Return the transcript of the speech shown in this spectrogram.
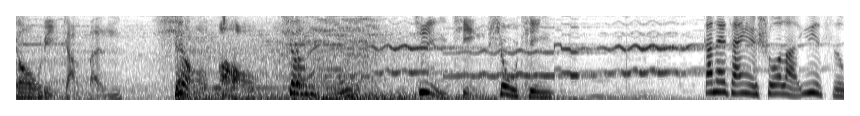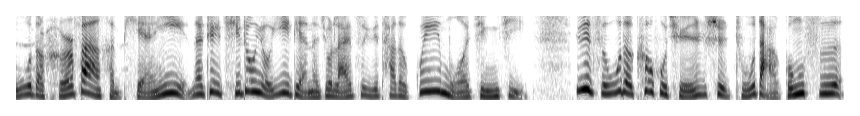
高丽掌门笑傲江湖，敬请收听。刚才咱也说了，玉子屋的盒饭很便宜。那这其中有一点呢，就来自于它的规模经济。玉子屋的客户群是主打公司。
